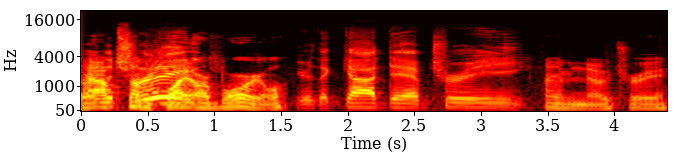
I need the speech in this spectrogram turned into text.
mayhap the some tree. quite arboreal. You're the goddamn tree. I am no tree.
